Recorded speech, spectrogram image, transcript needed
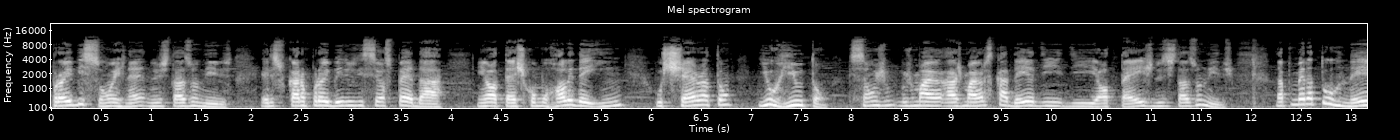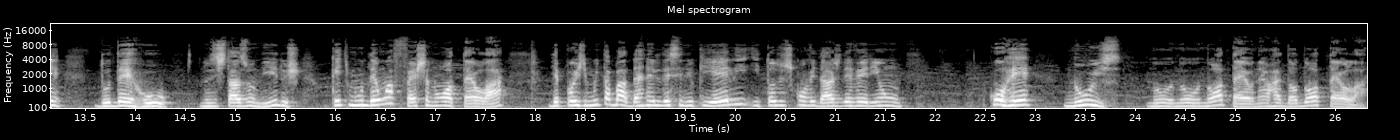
proibições, né? Nos Estados Unidos. Eles ficaram proibidos de se hospedar em hotéis como o Holiday Inn, o Sheraton e o Hilton, que são os, os as maiores cadeias de, de hotéis dos Estados Unidos. Na primeira turnê do The Who nos Estados Unidos, Kate Moon deu uma festa num hotel lá. Depois de muita baderna, ele decidiu que ele e todos os convidados deveriam correr nus no, no, no, hotel, né, ao redor do hotel lá.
